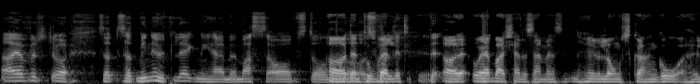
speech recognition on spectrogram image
Ja, jag förstår. Så att, så att min utläggning här med massa avstånd Ja, och, den och tog så, väldigt... det- Ja, och jag bara kände så här, men hur långt ska han gå? Hur,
